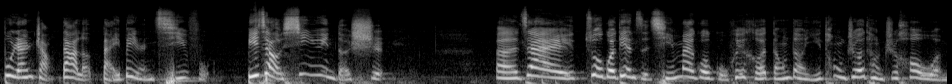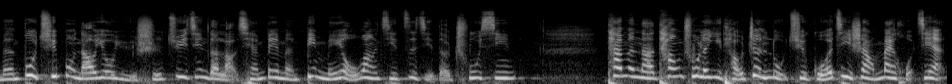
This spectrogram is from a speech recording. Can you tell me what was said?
不然长大了白被人欺负。”比较幸运的是，呃，在做过电子琴、卖过骨灰盒等等一通折腾之后，我们不屈不挠、又与时俱进的老前辈们，并没有忘记自己的初心。他们呢，趟出了一条正路，去国际上卖火箭。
